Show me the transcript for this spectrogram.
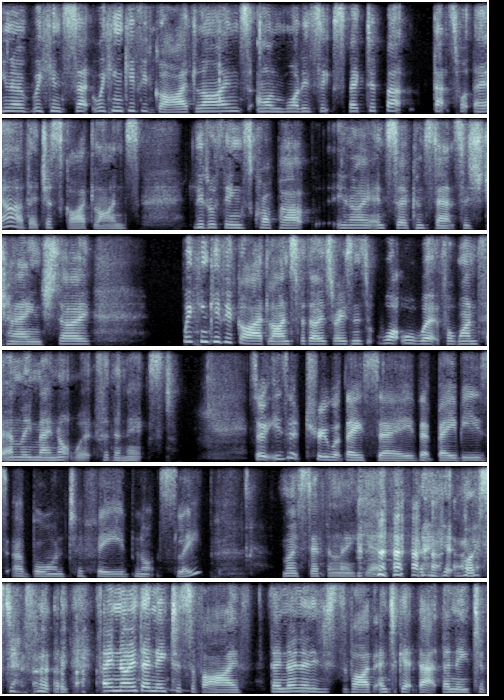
you know we can say we can give you guidelines on what is expected but that's what they are they're just guidelines little things crop up you know and circumstances change so we can give you guidelines for those reasons. What will work for one family may not work for the next. So, is it true what they say that babies are born to feed, not sleep? Most definitely, yeah. yeah. Most definitely. They know they need to survive. They know they need to survive, and to get that, they need to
